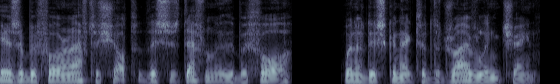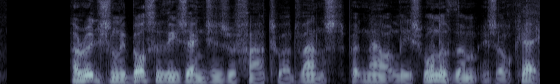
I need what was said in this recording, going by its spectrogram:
Here's a before and after shot. This is definitely the before, when I disconnected the drive link chain. Originally both of these engines were far too advanced, but now at least one of them is okay.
